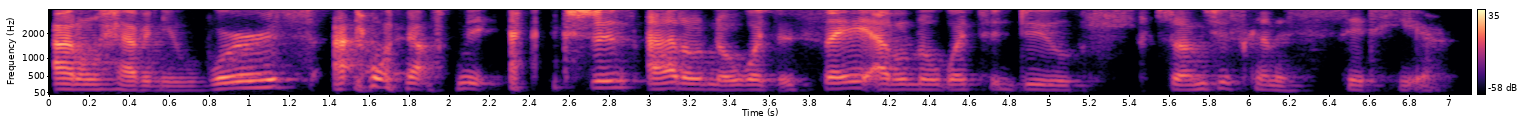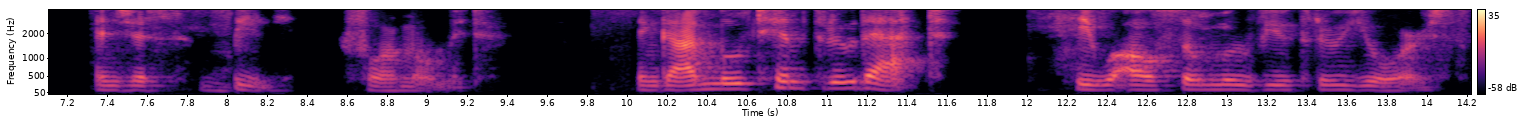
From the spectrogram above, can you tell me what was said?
I don't have any words. I don't have any actions. I don't know what to say. I don't know what to do. So I'm just going to sit here and just be for a moment. And God moved him through that. He will also move you through yours.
